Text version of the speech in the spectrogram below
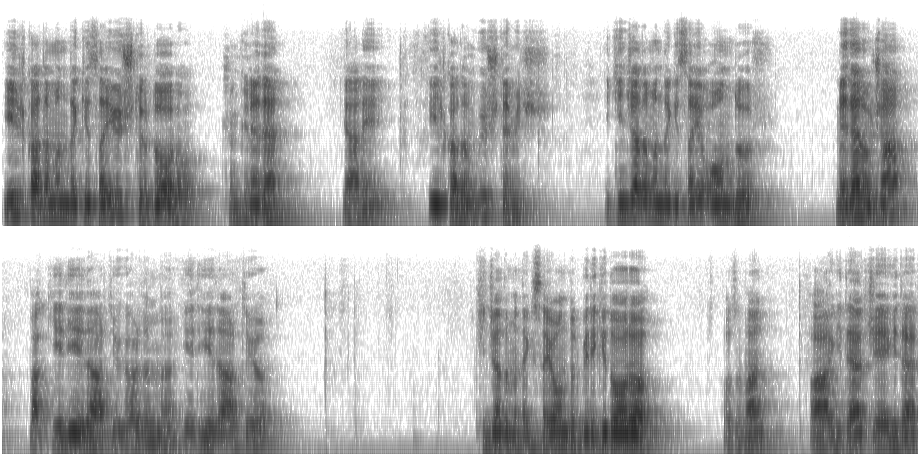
İlk adımındaki sayı 3'tür. Doğru. Çünkü neden? Yani ilk adım 3 demiş. İkinci adımındaki sayı 10'dur. Neden hocam? Bak 7 7 artıyor gördün mü? 7 7 artıyor. İkinci adımındaki sayı 10'dur. 1 2 doğru. O zaman A gider C gider.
